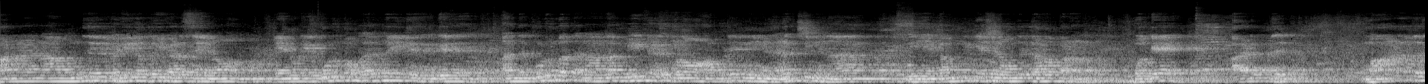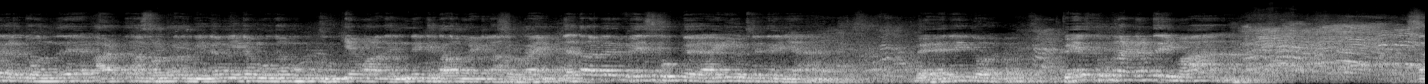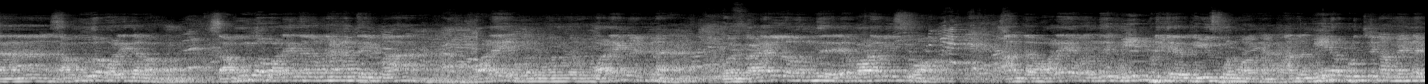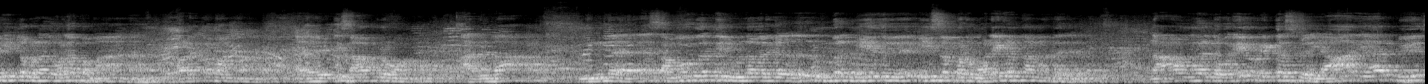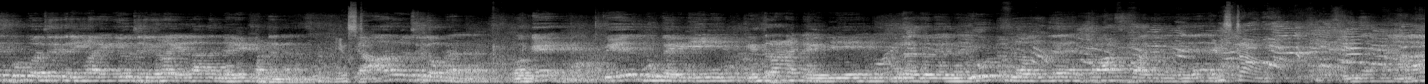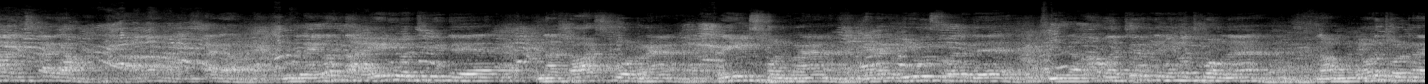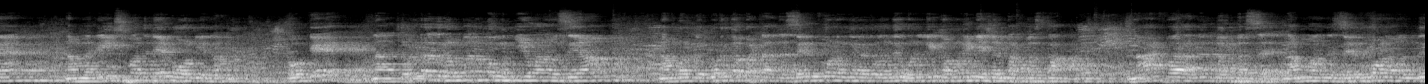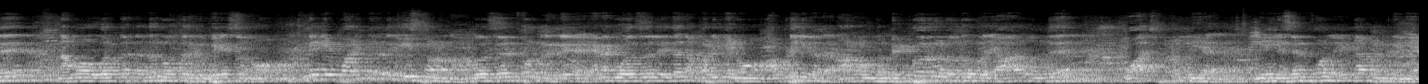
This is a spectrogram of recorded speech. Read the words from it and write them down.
ஆனால் நான் வந்து வெளியில் போய் வேலை செய்யணும். என்னுடைய குடும்பம் வறுமையில் இருக்கு. அந்த குடும்பத்தை நான் தான் மீட்டெடுக்கணும் அப்படின்னு நீங்கள் நினச்சிங்கன்னா நீங்கள் கம்யூனிகேஷனை வந்து டெவலப் பண்ணணும். ஓகே அடுத்து மாணவர்களுக்கு வந்து அடுத்து நான் சொல்றது மிக மிக மிக முக்கியமானது. இன்னைக்கு தலைமுறைக்கு நான் சொல்றேன். எத்தனை பேர் ஃபேஸ்புக் ஐடி வச்சிருக்கீங்க வெரி குட் ஃபேஸ்புக்னா என்ன தெரியுமா? சமூக வலைதளம். சமூக வலைதளம்னா என்ன தெரியுமா? வலை ஒரு ஒரு வலைன்னு என்ன? ஒரு கடல்ல வந்து வலை வீசுவோம். அந்த வலையை வந்து மீன் பிடிக்கிறதுக்கு யூஸ் பண்ணுவாங்க. அந்த மீனை பிடிச்சி நம்ம என்ன வீட்டில் கொண்டாந்து வளர்ப்போமா? வளர்க்க மாட்டோம் அதை வெட்டி சாப்பிடுவோம். அதுதான் இந்த சமூகத்தில் உள்ளவர்கள் உங்கள் மீது வீசப்படும் வலைகள் தான் அது. நான் உங்கள்ட்ட ஒரே ஒரு ரிக்வஸ்ட் யார் யார் ஃபேஸ்புக் வச்சிருக்கிறீங்களோ ஐடி வச்சிருக்கீங்களோ எல்லாத்தையும் டெலீட் பண்ணுங்க. யாரும் வச்சிருக்க கூடாது. Okay Facebook ID internet ID இந்த யூடியூப்ல வந்து ஷார்ட்ஸ் பார்க்குறது. இன்ஸ்டா. ஆ, இன்ஸ்டாகிராம். ஆ, இன்ஸ்டாகிராம். இதுல ஏதோ இந்த ஐடி வச்சுக்கிட்டு நான் ஷார்ட்ஸ் போடுறேன் ரீல்ஸ் பண்றேன் எனக்கு வியூஸ் வருது. இதெல்லாம் வச்சிருந்தீங்கன்னு வச்சுக்கோங்க நான் உன்னோட சொல்றேன். நம்ம ரீல்ஸ் பார்த்துட்டே போக வேண்டியதுதான் ஓகே? நான் சொல்றது ரொம்ப ரொம்ப முக்கியமான விஷயம். நம்மளுக்கு கொடுக்கப்பட்ட அந்த செல்போனுங்கிறது வந்து ஒன்லி கம்யூனிகேஷன் பர்பஸ் தான். நாட் ஃபார் அதர் பர்பஸ் நம்ம அந்த செல்போனை வந்து நம்ம ஒருத்தர் இன்னொருத்தருக்கு பேசணும். நீங்க படிக்கிறதுக்கு யூஸ் பண்ணலாம் ஒரு செல்போன் இருக்கு. எனக்கு ஒரு சில இதை நான் படிக்கணும் அப்படிங்கிறத. ஆனா உங்க பெற்றோர்கள் வந்து உங்களை யாரும் வந்து வாட்ச் பண்ண முடியாது. நீங்க செல்போன்ல என்ன பண்றீங்க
